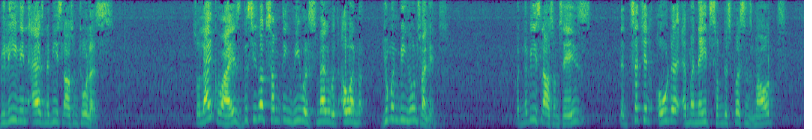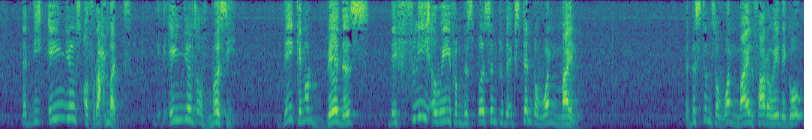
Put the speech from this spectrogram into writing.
believe in as Nabi Islam told us. So likewise, this is not something we will smell with our human beings won't smell it. But Nabi Islam says that such an odor emanates from this person's mouth that the angels of rahmat, the angels of mercy, they cannot bear this. They flee away from this person to the extent of one mile. The distance of one mile far away they go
